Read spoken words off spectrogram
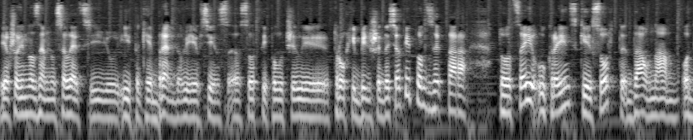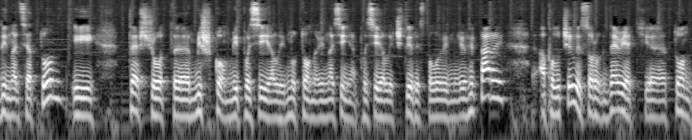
якщо іноземну селекцію і такі брендові всі сорти получили трохи більше 10 тонн з гектара, то цей український сорт дав нам 11 тонн і. Те, що от е, мішком ми посіяли, ну тонові насіння посіяли 4,5 гектари, а отримали 49 е, тонн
